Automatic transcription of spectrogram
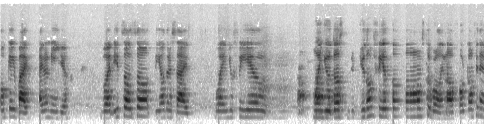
okay, bye, I don't need you. But it's also the other side when you feel when you just you don't feel comfortable enough or confident enough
